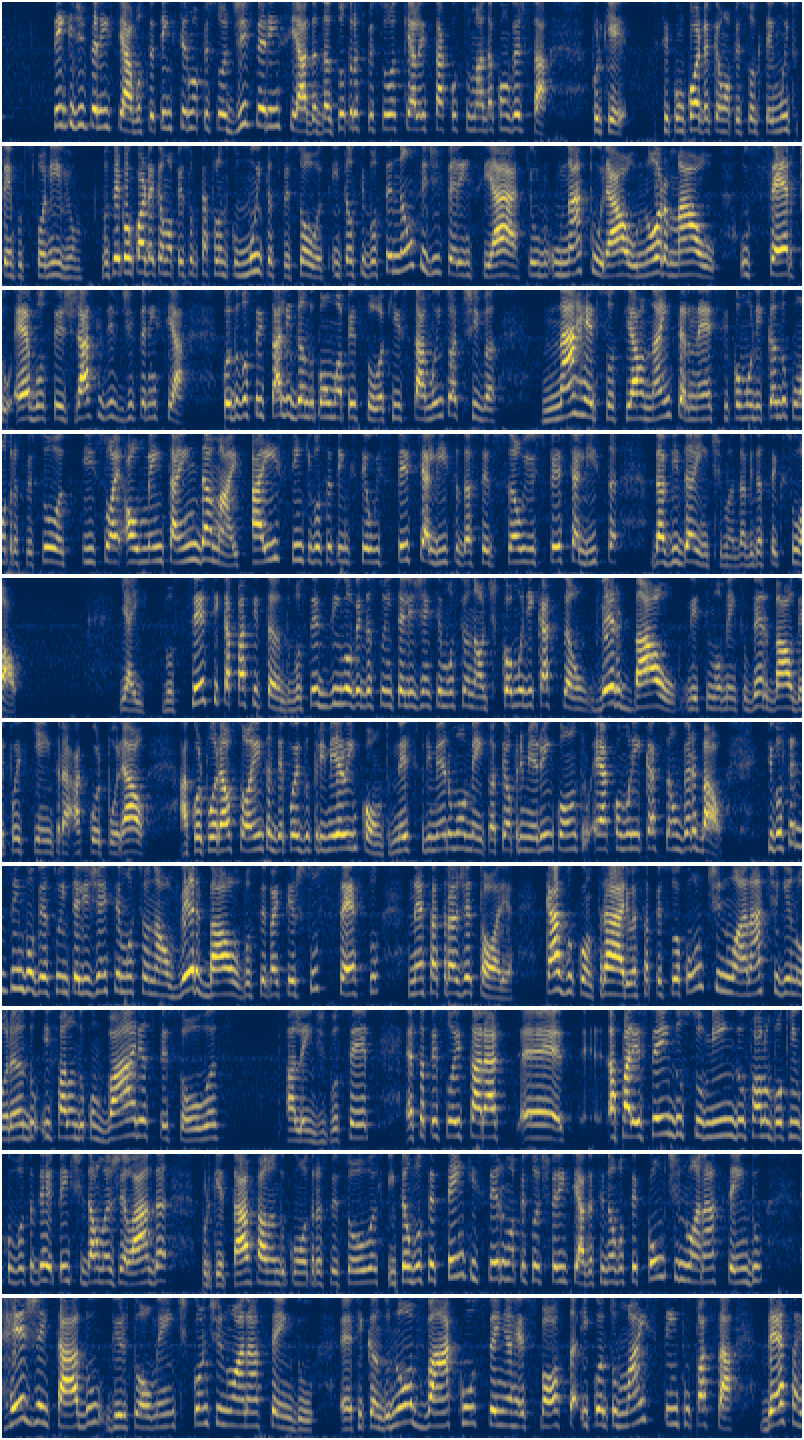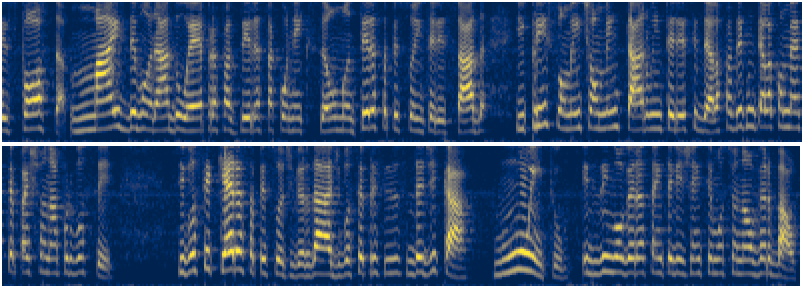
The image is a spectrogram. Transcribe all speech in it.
tem que diferenciar. Você tem que ser uma pessoa diferenciada das outras pessoas que ela está acostumada a conversar. Porque você concorda que é uma pessoa que tem muito tempo disponível? Você concorda que é uma pessoa que está falando com muitas pessoas? Então, se você não se diferenciar, que o, o, natural, o normal, o certo é você já se diferenciar. Quando você está lidando com uma pessoa que está muito ativa na rede social, na internet, se comunicando com outras pessoas, isso aumenta ainda mais. Aí sim que você tem que ser o especialista da sedução e o especialista da vida íntima, da vida sexual. E aí, você se capacitando, você desenvolvendo a sua inteligência emocional de comunicação verbal, nesse momento verbal, depois que entra a corporal, a corporal só entra depois do primeiro encontro. Nesse primeiro momento, até o primeiro encontro, é a comunicação verbal. Se você desenvolver a sua inteligência emocional verbal, você vai ter sucesso nessa trajetória. Caso contrário, essa pessoa continuará te ignorando e falando com várias pessoas além de você. Essa pessoa estará é, aparecendo, sumindo, fala um pouquinho com você, de repente te dá uma gelada, porque tá falando com outras pessoas. Então você tem que ser uma pessoa diferenciada, senão você continuará sendo rejeitado virtualmente, continuará sendo é, ficando no vácuo sem a resposta e quanto mais tempo passar dessa resposta, mais demorado é para fazer essa conexão, manter essa pessoa interessada e principalmente aumentar o interesse dela, fazer com que ela comece a se apaixonar por você. Se você quer essa pessoa de verdade, você precisa se dedicar muito e desenvolver essa inteligência emocional verbal.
